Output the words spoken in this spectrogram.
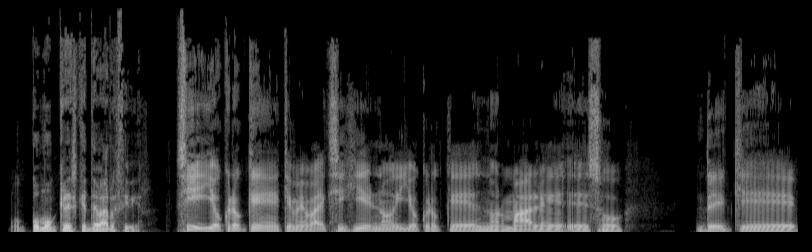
o, cómo crees que te va a recibir? Sí, yo creo que, que me va a exigir, ¿no? Y yo creo que es normal eso de que,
